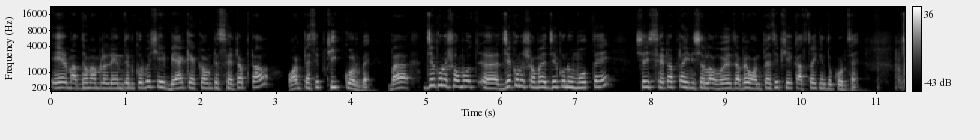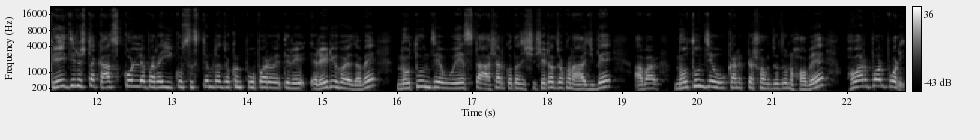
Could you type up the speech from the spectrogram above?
এর মাধ্যমে আমরা লেনদেন করব, সেই ব্যাঙ্ক অ্যাকাউন্টের সেট আপটাও অনপ্যাসিভ ঠিক করবে বা যে কোনো সময় যে কোনো সময়, যে কোনো মুহূর্তে সেই সেট আপটা ইনশাল্লাহ হয়ে যাবে ওয়ান অনপ্যাসিভ সেই কাজটাই কিন্তু করছে। তো এই জিনিসটা কাজ করলে পরে ইকোসিস্টেমটা যখন প্রপার ওয়েতে রেডি হয়ে যাবে, নতুন যে ওয়েসটা আসার কথা সেটা যখন আসবে, আবার নতুন যে ও কানেক্টটা সংযোজন হবে, হওয়ার পর পরই,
